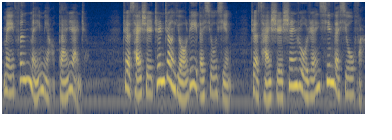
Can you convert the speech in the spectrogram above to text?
每分每秒感染着。这才是真正有力的修行，这才是深入人心的修法。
